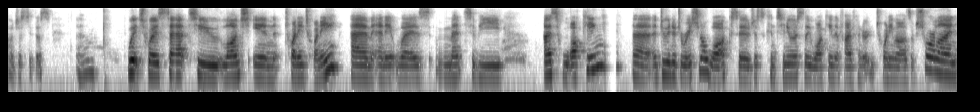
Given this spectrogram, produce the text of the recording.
I'll just do this. Um, which was set to launch in 2020. Um, and it was meant to be us walking, uh, doing a durational walk. So just continuously walking the 520 miles of shoreline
